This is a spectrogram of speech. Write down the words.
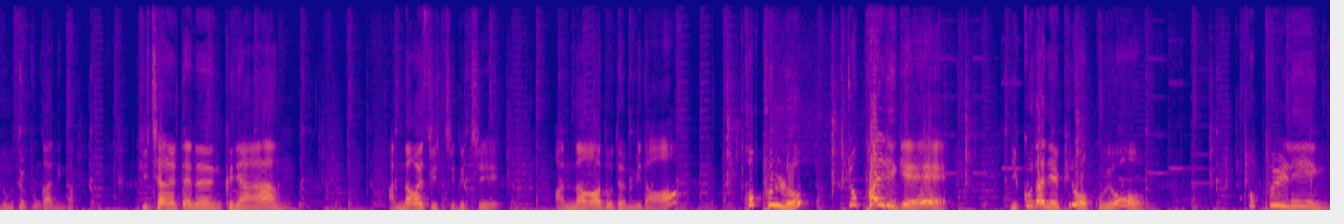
너무 슬픈 거 아닌가? 귀찮을 때는 그냥 안 나갈 수 있지, 그치? 안 나가도 됩니다. 커플룩 쪽팔리게 입고 다닐 필요 없고요. 커플링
